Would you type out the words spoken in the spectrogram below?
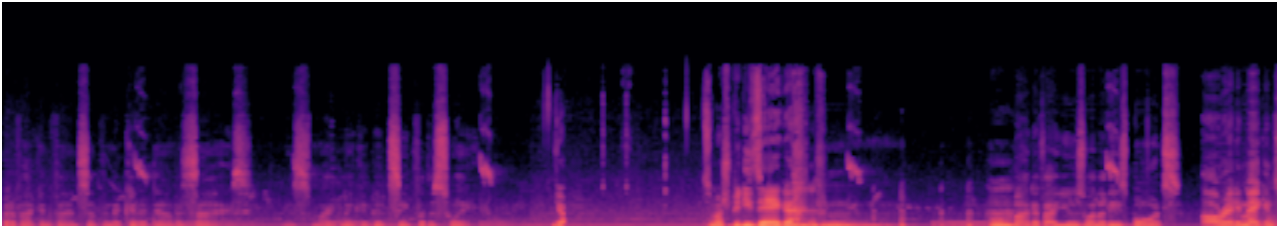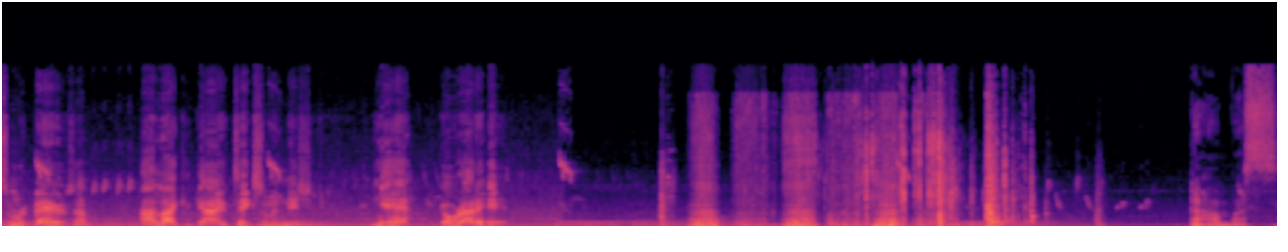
but if I can find something to cut it down to size, this might make a good seat for the swing. Ja. Zum Beispiel die Säge. Mind if I use one of these boards? Already making some repairs, huh? I like a guy who takes some initiative. Yeah, go right ahead. Da haben wir's.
